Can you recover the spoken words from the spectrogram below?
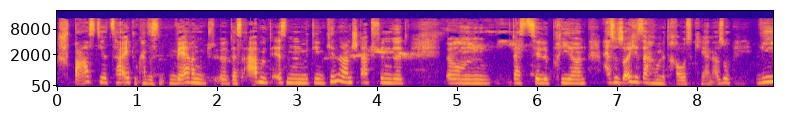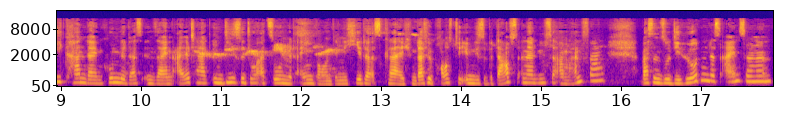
Sparst dir Zeit. Du kannst es während äh, das Abendessen mit den Kindern stattfindet, ähm, das zelebrieren. Also solche Sachen mit rauskehren. Also wie kann dein Kunde das in seinen Alltag, in die Situation mit einbauen? Denn nicht jeder ist gleich. Und dafür brauchst du eben diese Bedarfsanalyse am Anfang. Was sind so die Hürden des Einzelnen?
